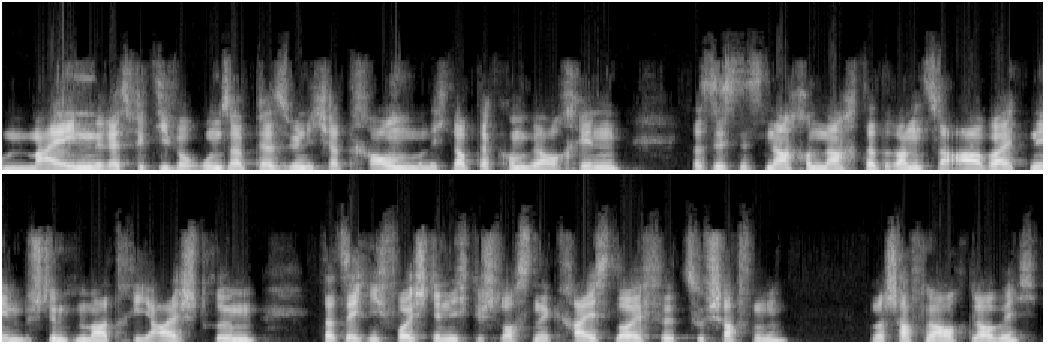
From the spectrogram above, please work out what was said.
mein respektive unser persönlicher Traum, und ich glaube, da kommen wir auch hin, das ist es nach und nach daran zu arbeiten, in bestimmten Materialströmen tatsächlich vollständig geschlossene Kreisläufe zu schaffen. Und das schaffen wir auch, glaube ich.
